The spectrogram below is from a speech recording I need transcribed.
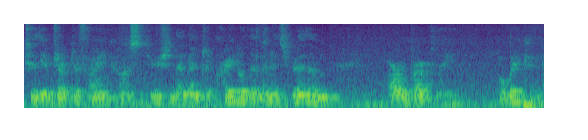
to the objectifying constitution that meant to cradle them in its rhythm, are abruptly awakened.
